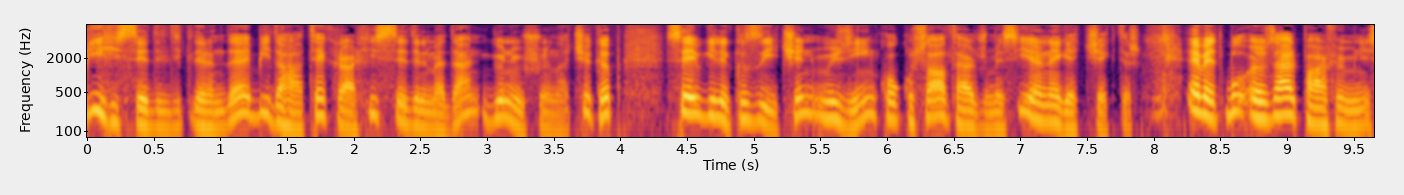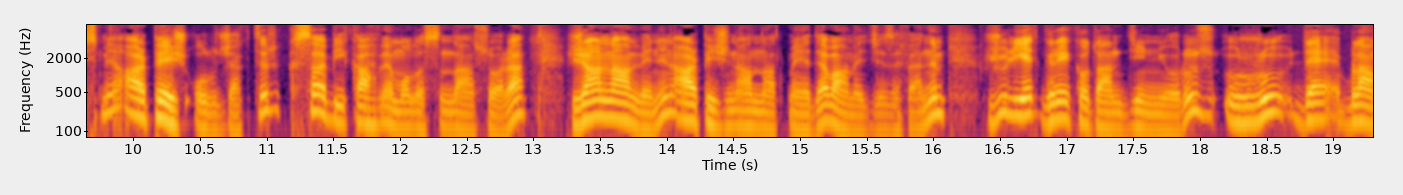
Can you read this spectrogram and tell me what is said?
bir hissedildiklerinde bir daha tekrar hissedilmeden gün ışığına çıkıp sevgili kızı için müziğin kokusal tercümesi yerine geçecektir. Evet bu özel parfümün ismi Arpej olacaktır. Kısa bir kahve molasından sonra Jean Lanvin'in Arpej'ini anlatmaya devam edeceğiz efendim. Juliette Greco Mexico'dan dinliyoruz. Rue de Blanc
